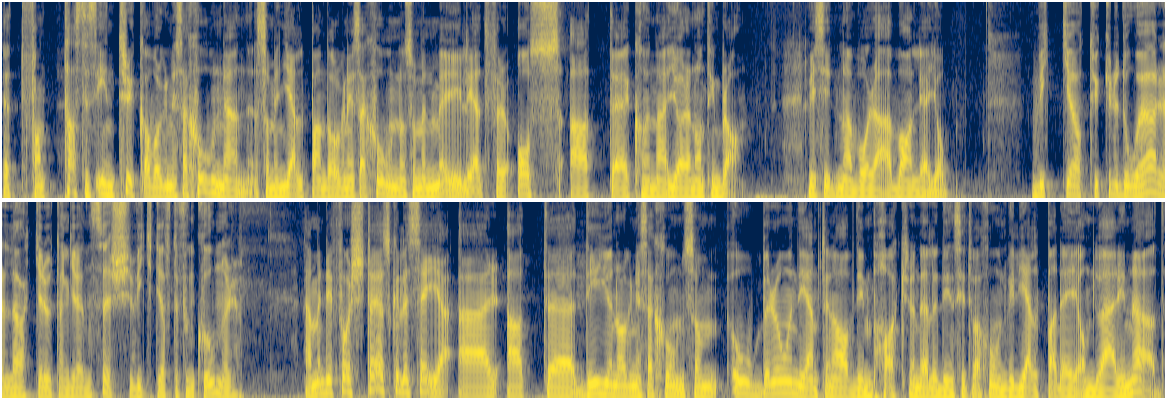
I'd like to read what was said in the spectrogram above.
ett fantastiskt intryck av organisationen som en hjälpande organisation och som en möjlighet för oss att eh, kunna göra någonting bra vid sidan av våra vanliga jobb. Vilka tycker du då är Läkare Utan Gränsers viktigaste funktioner? Ja, men det första jag skulle säga är att eh, det är ju en organisation som oberoende egentligen av din bakgrund eller din situation vill hjälpa dig om du är i nöd.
